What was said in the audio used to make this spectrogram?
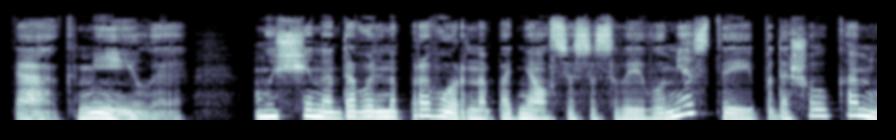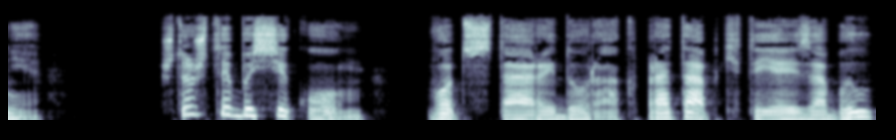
«Так, милая». Мужчина довольно проворно поднялся со своего места и подошел ко мне. «Что ж ты босиком? Вот старый дурак, про тапки-то я и забыл».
